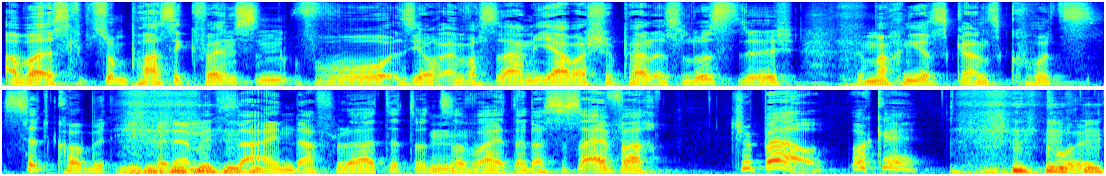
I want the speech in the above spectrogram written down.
Aber es gibt so ein paar Sequenzen, wo sie auch einfach sagen, ja, aber Chappelle ist lustig, wir machen jetzt ganz kurz Sitcom mit ihm, wenn er mit dieser einen da flirtet und so mhm. weiter. Das ist einfach Chappelle, okay. Cool.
